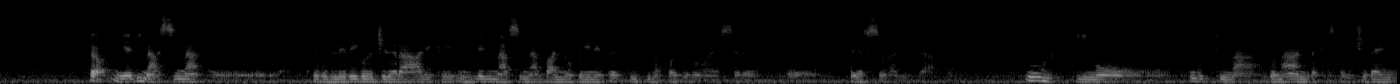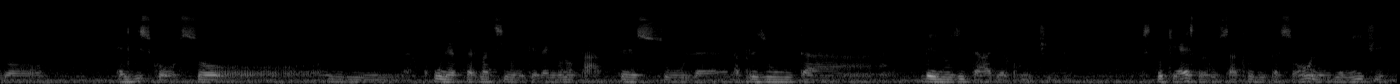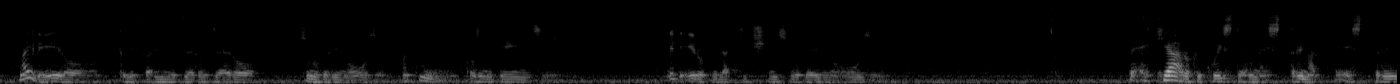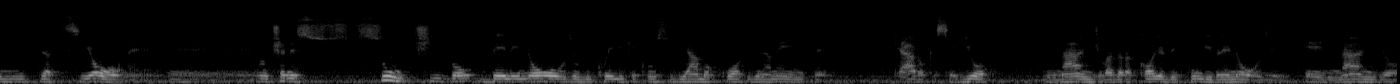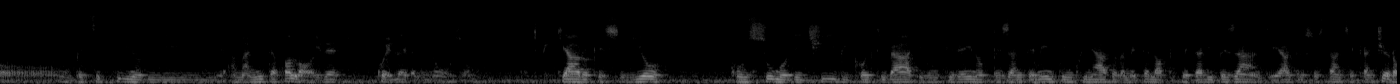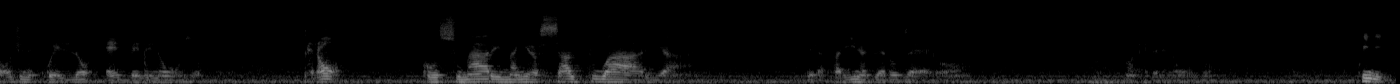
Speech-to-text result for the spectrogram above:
Però in linea di massima eh, abbiamo delle regole generali che in linea di massima vanno bene per tutti, ma poi devono essere eh, personalizzate. Ultimo, ultima domanda che sto ricevendo è il discorso di alcune affermazioni che vengono fatte sulla presunta velenosità di alcuni cibi è stato chiesto da un sacco di persone, di amici, ma è vero che le farine 00 sono velenose? Ma tu cosa ne pensi? È vero che i latticini sono velenosi? Beh, è chiaro che questa è un'estrema estremizzazione, eh, non c'è nessun cibo velenoso di quelli che consumiamo quotidianamente. Chiaro che se io mi mangio, vado a raccogliere dei funghi velenosi e mi mangio un pezzettino di amannita falloide, quello è velenoso. È chiaro che se io consumo dei cibi coltivati un terreno pesantemente inquinato da metalli pesanti e altre sostanze cancerogene, quello è velenoso. Però consumare in maniera saltuaria della farina 00 Quindi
